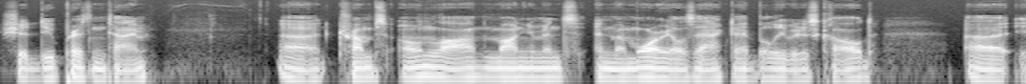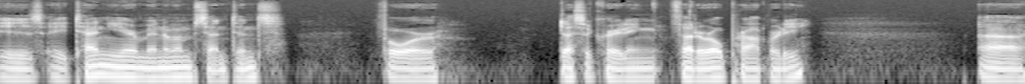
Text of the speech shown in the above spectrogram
should do prison time. Uh, Trump's own law, the Monuments and Memorials Act, I believe it is called, uh, is a 10 year minimum sentence for desecrating federal property. Uh,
